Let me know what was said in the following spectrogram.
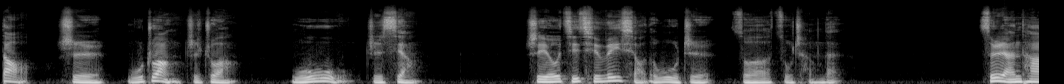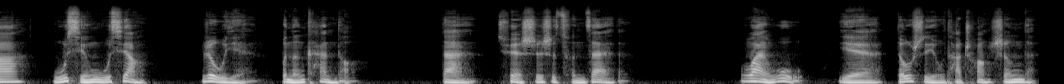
道是无状之状，无物之象，是由极其微小的物质所组成的。虽然它无形无相，肉眼不能看到，但确实是存在的。万物也都是由它创生的。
